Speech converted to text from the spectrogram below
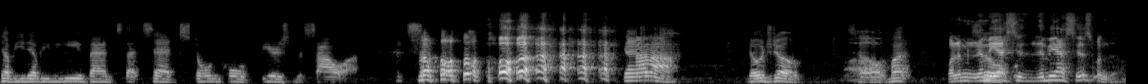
WWE events that said "Stone Cold fears Misawa." So yeah, no joke. So Oh. my, Well, let me let me ask you let me ask you this one though.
